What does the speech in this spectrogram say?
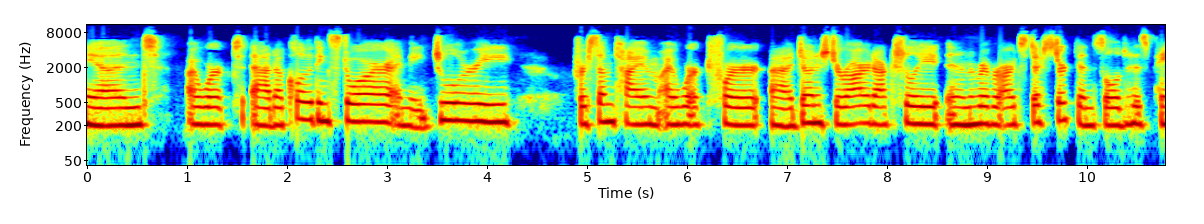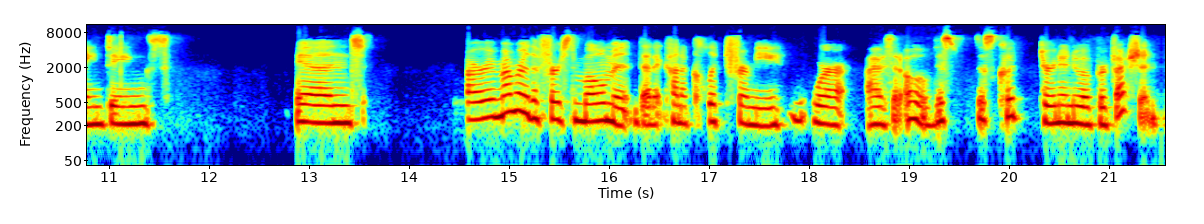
and I worked at a clothing store. I made jewelry for some time, I worked for uh, Jonas Gerard actually in the River Arts District and sold his paintings. And I remember the first moment that it kind of clicked for me where I said, "Oh, this this could turn into a profession."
